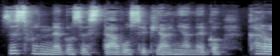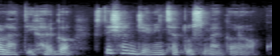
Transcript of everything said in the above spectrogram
ze słynnego zestawu sypialnianego Karola Tichego z 1908 roku.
